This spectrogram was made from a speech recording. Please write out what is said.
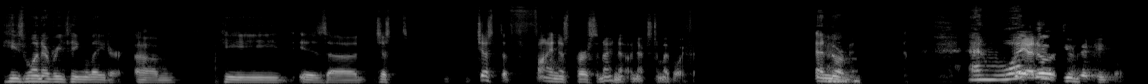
he's won everything later. Um, he is uh, just just the finest person I know next to my boyfriend and Norman. And what? Yeah, I know a few good people.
